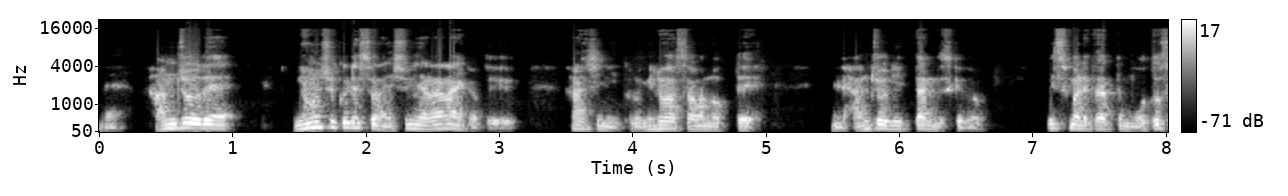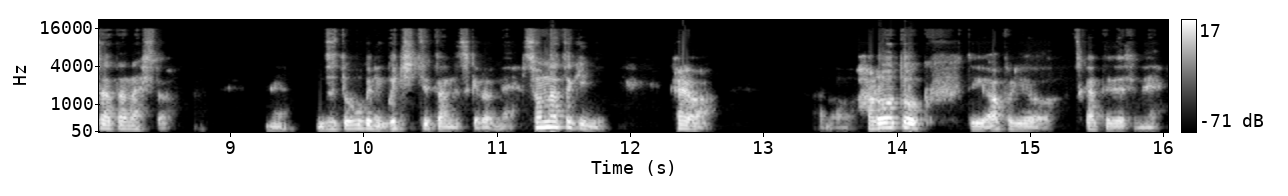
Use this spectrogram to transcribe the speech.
ね、繁盛で日本食レストラン一緒にやらないかという話に、この箕輪さんは乗って、ね、繁盛に行ったんですけど、いつまで経っても音沙汰なしと、ね、ずっと僕に愚痴ってたんですけどね、そんな時に彼は、あの、ハロートークというアプリを使ってですね、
